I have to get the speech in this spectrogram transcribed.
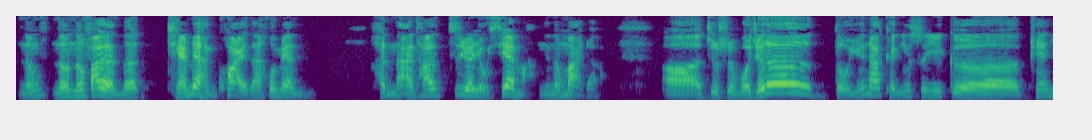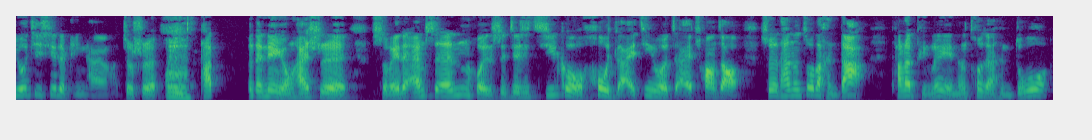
能能能发展的前面很快，但后面很难，它资源有限嘛，你能买的啊？就是我觉得抖音它肯定是一个偏 UGC 的平台啊，就是嗯，它。的内容还是所谓的 MCN 或者是这些机构后来进入来创造，所以它能做的很大，它的品类也能拓展很多。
